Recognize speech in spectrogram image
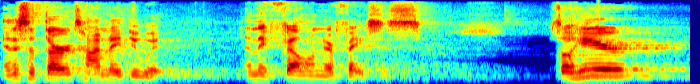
And it's the third time they do it, and they fell on their faces. So here,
